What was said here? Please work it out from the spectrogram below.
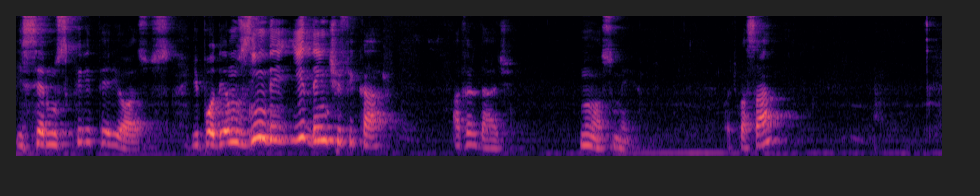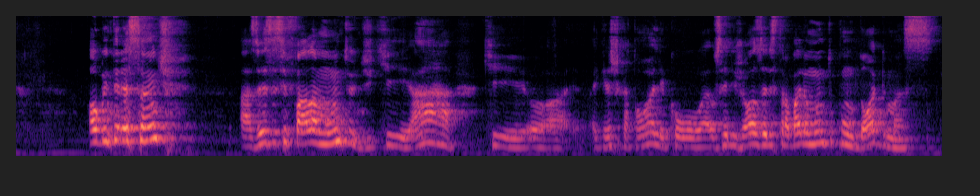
e sermos criteriosos e podemos identificar a verdade no nosso meio. Pode passar? Algo interessante, às vezes se fala muito de que ah, que a Igreja Católica ou os religiosos eles trabalham muito com dogmas,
